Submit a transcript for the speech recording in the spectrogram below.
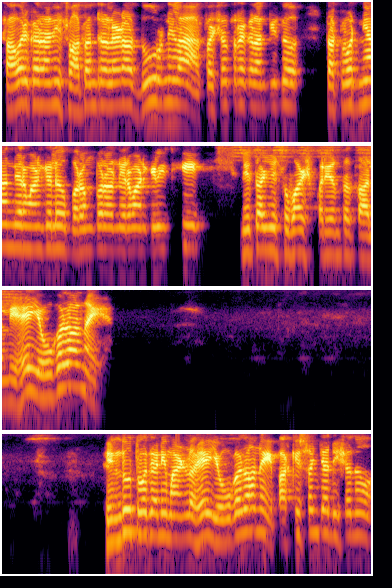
सावरकरांनी स्वातंत्र्य लढा दूर नेला. सशस्त्र क्रांतीचं तत्वज्ञान निर्माण केलं परंपरा निर्माण केली की नेताजी सुभाष पर्यंत चालली. हे योगदान आहे. हिंदुत्व त्यांनी मांडलं हे योगदान आहे. पाकिस्तानच्या दिशेनं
